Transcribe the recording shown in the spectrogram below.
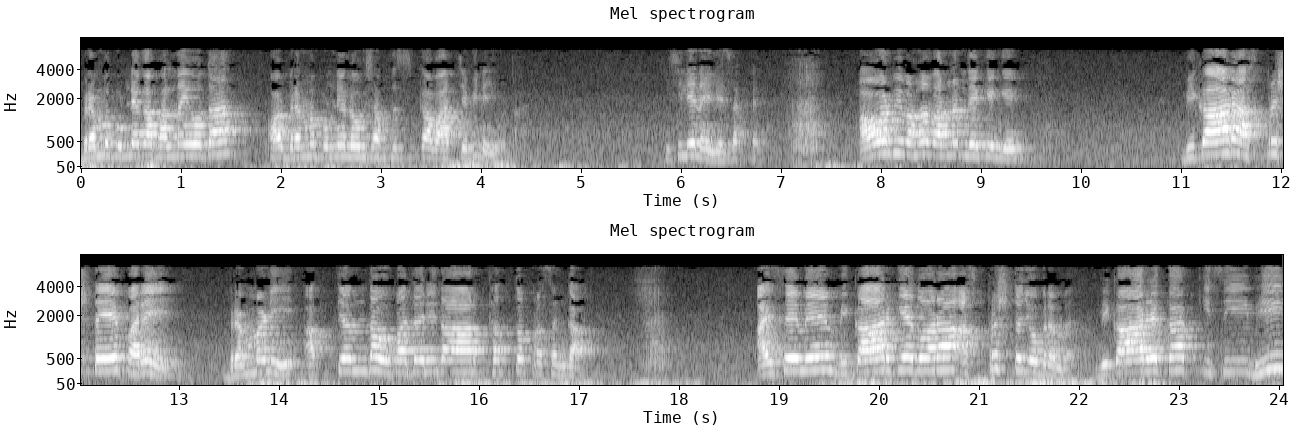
ब्रह्म पुण्य का फल नहीं होता और ब्रह्म पुण्य लोग शब्द का वाच्य भी नहीं होता। इसलिए नहीं ले सकते। और भी वहाँ वर्णन देखेंगे। विकार अस्पृष्टे परे ब्रह्मणि अत्यंत उपचरितार्थत्व प्रसंगा। ऐसे में विकार के द्वारा अस्पृष्ट जो ब्रह्म है विकार का किसी भी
